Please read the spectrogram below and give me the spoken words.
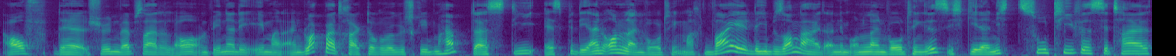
auf der schönen Webseite lauer und wener.de mal einen Blogbeitrag darüber geschrieben habe, dass die SPD ein Online-Voting macht. Weil die Besonderheit an dem Online-Voting ist, ich gehe da nicht zu tief ins Detail,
